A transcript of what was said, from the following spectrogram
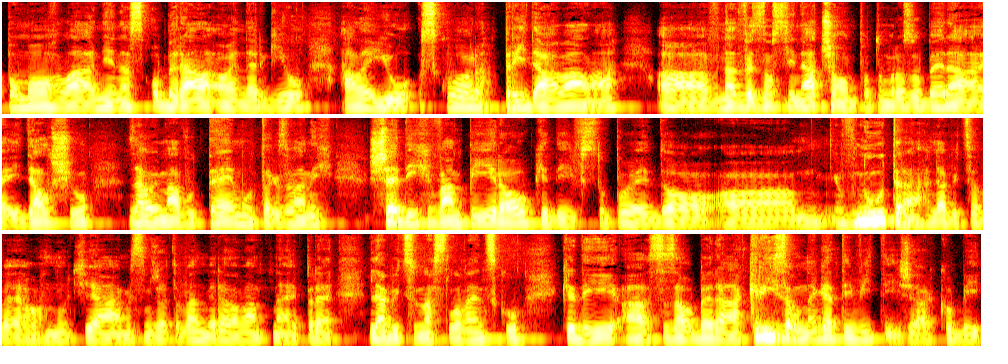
pomohla, nie nás oberala o energiu, ale ju skôr pridávala. V nadväznosti na čo on potom rozoberá aj ďalšiu zaujímavú tému tzv šedých vampírov, kedy vstupuje do uh, vnútra ľavicového hnutia. Myslím, že je to veľmi relevantné aj pre ľavicu na Slovensku, kedy uh, sa zaoberá krízou negativity, že akoby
